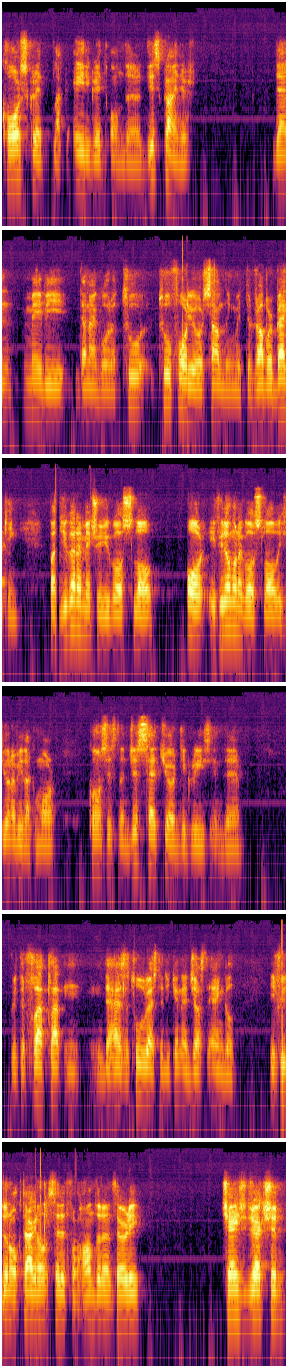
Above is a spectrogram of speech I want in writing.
coarse grit, like 80 grit on the disc grinder. Then maybe then I go to two 240 or something with the rubber backing. But you gotta make sure you go slow. Or if you don't want to go slow, if you want to be like more consistent, just set your degrees in the with the flat platen that has a tool rest that you can adjust angle. If you do an octagonal, set it for 130. Change direction.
